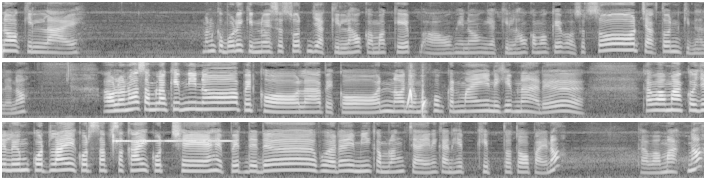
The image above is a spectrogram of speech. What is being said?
เนาะกินหลาย มันก็บ่ได้กินหน่วยสดๆอยากกินแล้วเราก็มาเก็บเอาพี่น้องอยากกินแล้วเราก็มาเก็บเอาสดๆจากต้นกินอะไรเนาะเอาแล้วเนาะสำหรับคลิปนี้เนาะเป็ดขอลาไปก่อนเนาะเดี๋ยวมาพบกันใหมในคลิปหน้าเด้อ ถ้าว่ามากก็อย่าลืมกดไลค์ กด s u b สไครต์กดแชร์ให้เป็ดเด้อเพื่อได้มีกำลังใจในการเฮ็ดคลิปต่อๆไปเนาะ ถ้าว่ามากเนาะ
